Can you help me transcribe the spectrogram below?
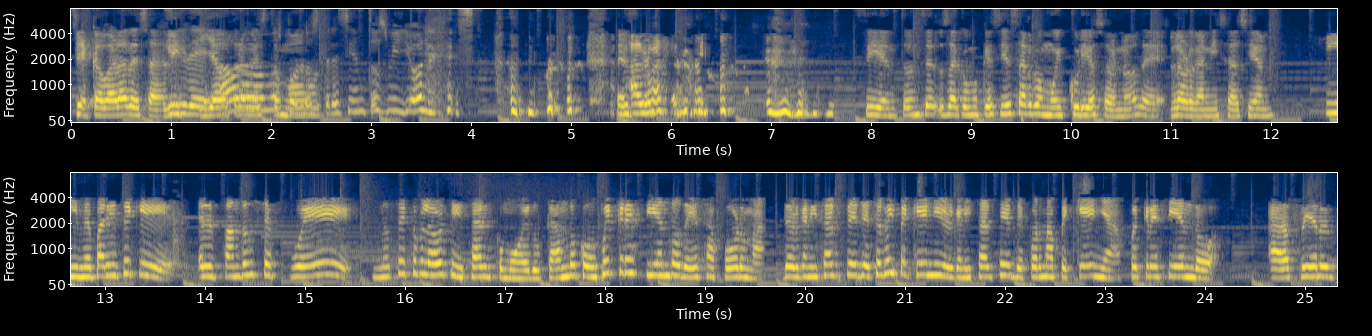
si acabara de salir. y ya otra vez tomó... los 300 millones. Algo así. Sí, entonces, o sea, como que sí es algo muy curioso, ¿no? De la organización. Sí, me parece que el fandom se fue, no sé qué palabra utilizar, como educando, como fue creciendo de esa forma, de organizarse, de ser muy pequeño y organizarse de forma pequeña, fue creciendo a ser,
